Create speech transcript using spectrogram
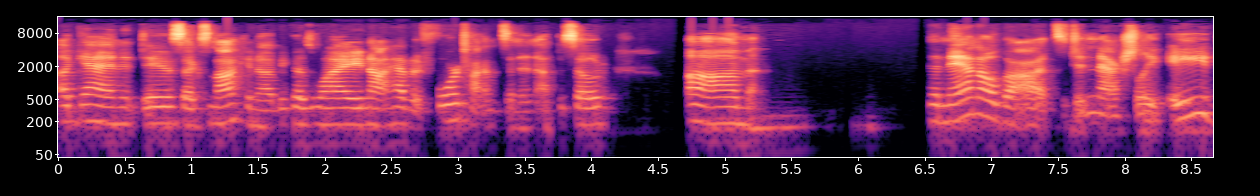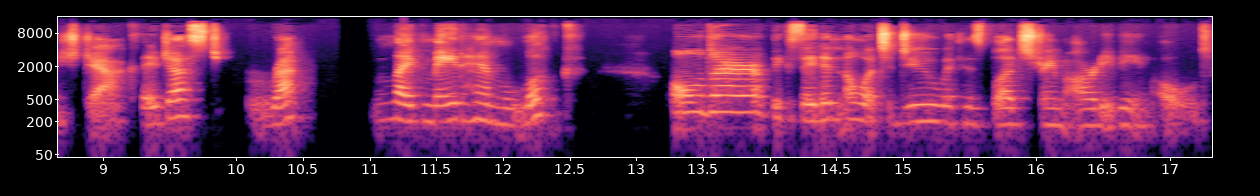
again, Deus Ex Machina, because why not have it four times in an episode? Um, the nanobots didn't actually age Jack, they just rep like made him look older because they didn't know what to do with his bloodstream already being old.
